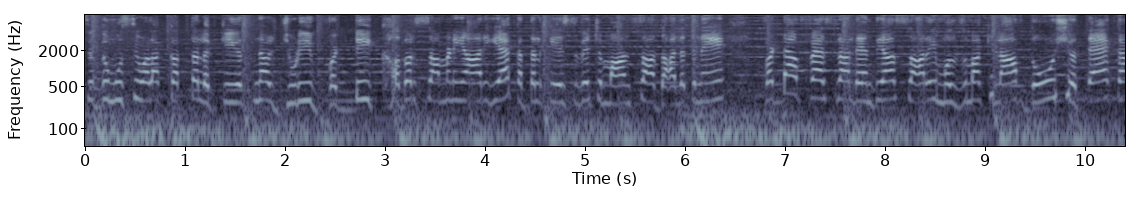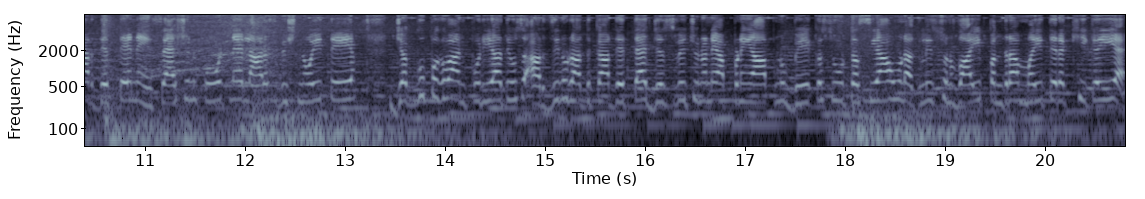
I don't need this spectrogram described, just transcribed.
ਸਿੱਧੂ ਮੂਸੇਵਾਲਾ ਕਤਲ ਕੇਸ ਨਾਲ ਜੁੜੀ ਵੱਡੀ ਖਬਰ ਸਾਹਮਣੇ ਆ ਰਹੀ ਹੈ। ਕਤਲ ਕੇਸ ਵਿੱਚ ਮਾਨਸਾ ਅਦਾਲਤ ਨੇ ਵੱਡਾ ਫੈਸਲਾ ਲੈਂਦਿਆਂ ਸਾਰੇ ਮੁਲਜ਼ਮਾਂ ਖਿਲਾਫ ਦੋਸ਼ ਤੈਅ ਕਰ ਦਿੱਤੇ ਨੇ। ਸੈਸ਼ਨ ਕੋਰਟ ਨੇ ਲਾਰੈਂਸ ਬਿਸ਼ਨੋਈ ਤੇ ਜੱਗੂ ਭਗਵਾਨਪੁਰੀਆ ਦੀ ਉਸ ਅਰਜ਼ੀ ਨੂੰ ਰੱਦ ਕਰ ਦਿੱਤਾ ਜਿਸ ਵਿੱਚ ਉਹਨਾਂ ਨੇ ਆਪਣੇ ਆਪ ਨੂੰ ਬੇਕਸੂਰ ਦੱਸਿਆ। ਹੁਣ ਅਗਲੀ ਸੁਣਵਾਈ 15 ਮਈ ਤੇ ਰੱਖੀ ਗਈ ਹੈ।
